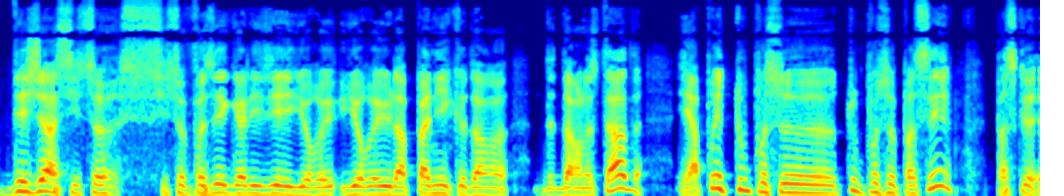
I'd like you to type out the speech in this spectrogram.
Déjà, si se, si se faisait égaliser, il y aurait, il y aurait eu la panique dans, dans le stade. Et après, tout peut se, tout peut se passer, parce que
